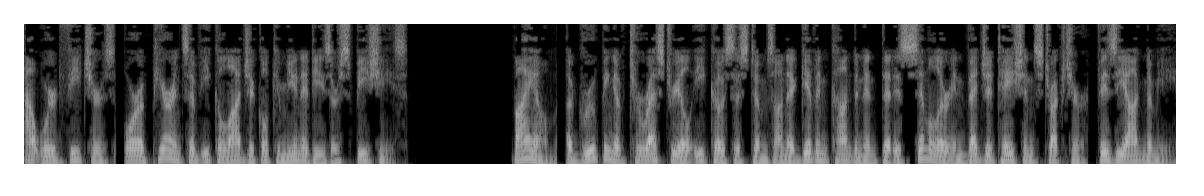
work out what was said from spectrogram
outward features, or appearance of ecological communities or species. Biome, a grouping of terrestrial ecosystems on a given continent that is similar in vegetation structure, physiognomy,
